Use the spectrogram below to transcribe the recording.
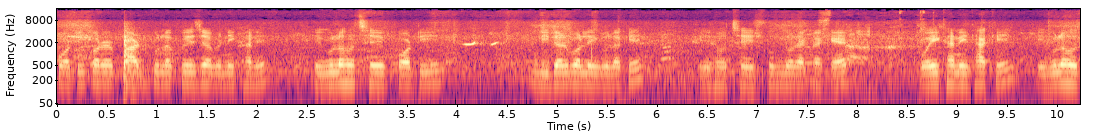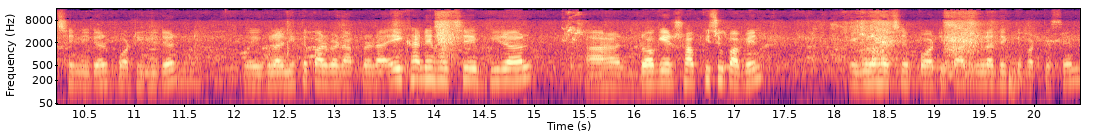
পটি করার পার্টগুলো পেয়ে যাবেন এখানে। এগুলো হচ্ছে পটি লিডার বলে এগুলাকে। এ হচ্ছে সুন্দর একটা ক্যাট। ও এখানেই থাকে। এগুলো হচ্ছে লিডার, পটি লিডার। তো এগুলো নিতে পারবেন আপনারা। এইখানে হচ্ছে বিড়াল আর ডগের সব কিছু পাবেন। এগুলো হচ্ছে পটি পার্টগুলো দেখতে পারতেছেন।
